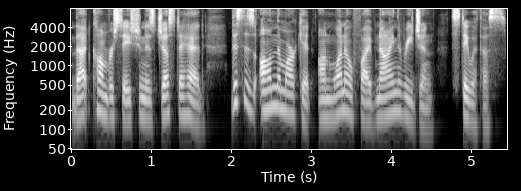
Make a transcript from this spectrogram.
That conversation is just ahead. This is On the Market on 1059 The Region. Stay with us.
